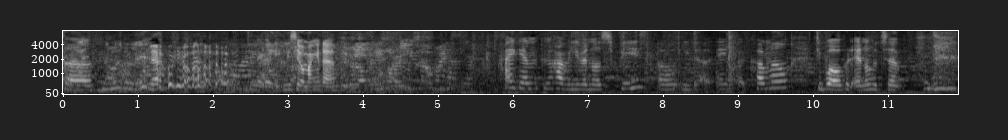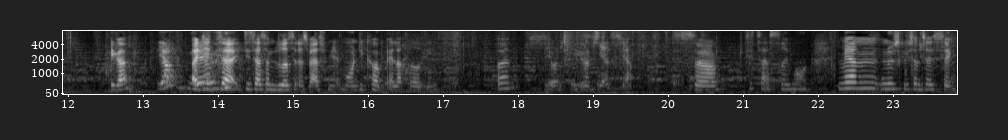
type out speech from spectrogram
Så... Ja, okay. Det lækker ikke. Lige se, hvor mange der er. Hej igen. Nu har vi lige været nede at spise, og Ida og Age er kommet. De bor over på et andet hotel. ikke Ja. Og de tager, de tager sådan videre til deres værtsfamilie i morgen. De kom allerede i onsdag. I onsdags, ja. Så de tager afsted i morgen. Men nu skal vi sådan til at seng.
